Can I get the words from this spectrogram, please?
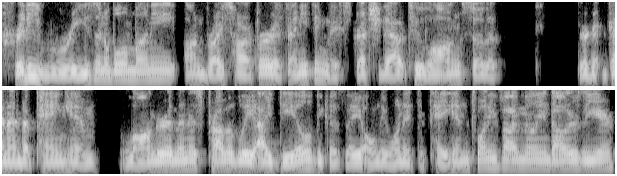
pretty reasonable money on Bryce Harper. If anything, they stretched it out too long so that they're going to end up paying him longer than is probably ideal because they only wanted to pay him $25 million a year.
